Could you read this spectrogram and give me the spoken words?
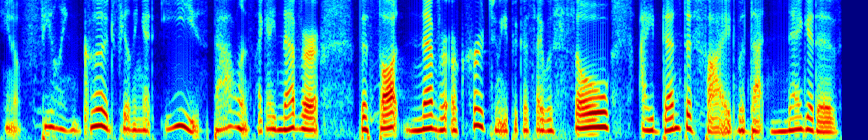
you know, feeling good, feeling at ease, balance. Like I never, the thought never occurred to me because I was so identified with that negative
